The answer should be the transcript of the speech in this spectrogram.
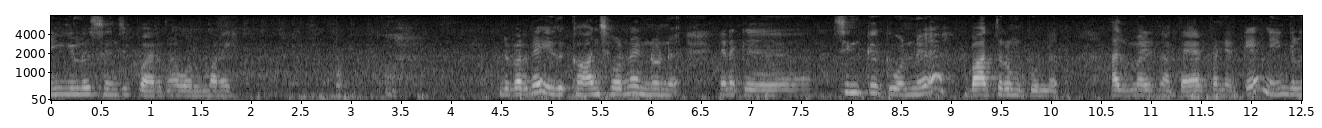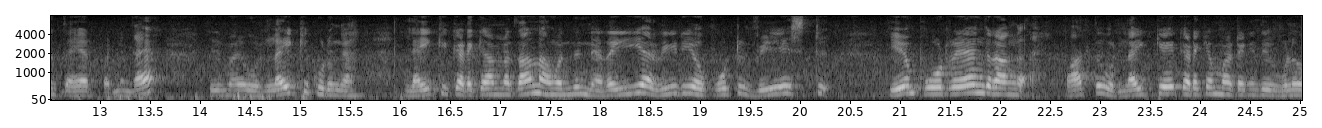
நீங்களும் செஞ்சு பாருங்கள் ஒரு முறை. இந்த பாருங்கள் இது காஞ்ச உடனே இன்னொன்று எனக்கு சிங்க்குக்கு ஒன்று பாத்ரூமுக்கு ஒன்று அது மாதிரி நான் தயார் பண்ணியிருக்கேன். நீங்களும் தயார் பண்ணுங்கள் இது மாதிரி ஒரு லைக்கு கொடுங்க. லைக்கு கிடைக்காம தான் நான் வந்து நிறைய வீடியோ போட்டு வேஸ்ட்டு. ஏன் போடுறேங்கிறாங்க. பார்த்து ஒரு லைக்கே கிடைக்க மாட்டேங்குது. இவ்வளோ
